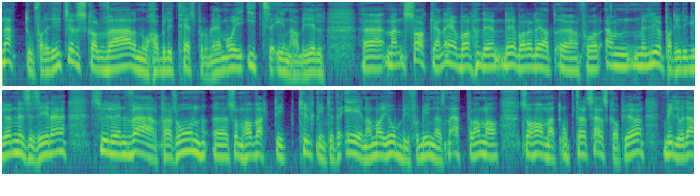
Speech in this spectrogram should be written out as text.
Nettopp for at det ikke skal være noe habilitetsproblem, og er ikke inhabil. Uh, men saken er jo bare det, det, bare det at uh, for Miljøpartiet De Grønnes side så vil jo enhver person som har vært i tilknytning til en eller annen jobb i forbindelse med et eller annet så har med et oppdrettsselskap gjør, vil jo de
